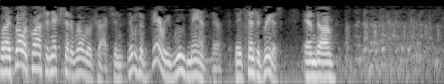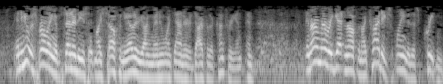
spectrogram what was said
but I fell across the next set of railroad tracks, and there was a very rude man there. They had sent to greet us and uh, and he was hurling obscenities at myself and the other young men who went down there to die for their country. And and and I remember getting up and I tried to explain to this cretin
